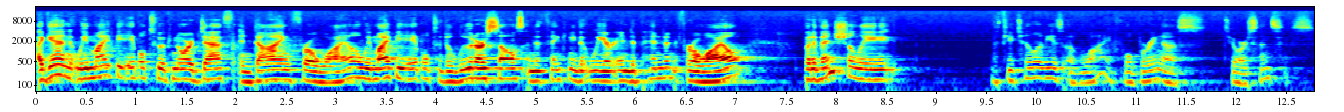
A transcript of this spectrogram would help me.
Again, we might be able to ignore death and dying for a while. We might be able to delude ourselves into thinking that we are independent for a while. But eventually, the futilities of life will bring us to our senses.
